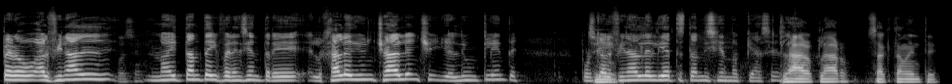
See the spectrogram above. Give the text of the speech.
pero al final Pues sí. no hay tanta diferencia entre el jale de un challenge y el de un cliente. Porque Sí. al final del día te están diciendo qué hacer. Claro, claro, exactamente.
